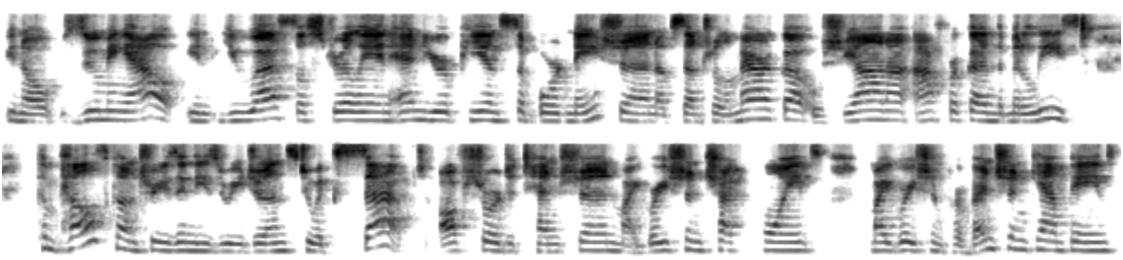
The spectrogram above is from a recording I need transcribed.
you know zooming out in U.S., Australian, and European subordination of Central America, Oceania, Africa, and the Middle East compels countries in these regions to accept offshore detention, migration checkpoints, migration prevention campaigns,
